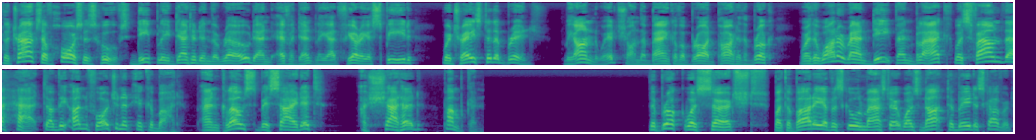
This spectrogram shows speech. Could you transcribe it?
The tracks of horses' hoofs deeply dented in the road and evidently at furious speed were traced to the bridge, beyond which, on the bank of a broad part of the brook, where the water ran deep and black, was found the hat of the unfortunate Ichabod, and close beside it a shattered pumpkin. The brook was searched, but the body of the schoolmaster was not to be discovered.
